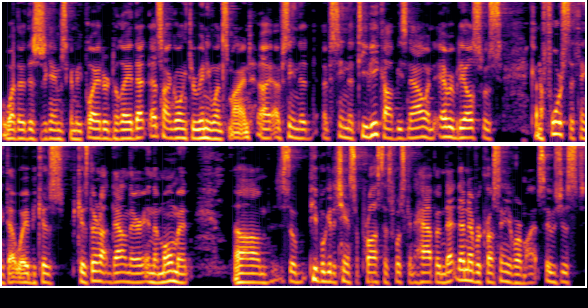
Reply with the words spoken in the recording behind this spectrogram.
whether this game is going to be played or delayed. That that's not going through anyone's mind. I, have seen the I've seen the TV copies now, and everybody else was kind of forced to think that way because because they're not down there in the moment. Um, so people get a chance to process what's going to happen. That that never crossed any of our minds. It was just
